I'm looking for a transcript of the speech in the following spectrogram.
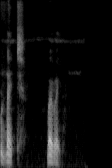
Good night. Bye bye.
